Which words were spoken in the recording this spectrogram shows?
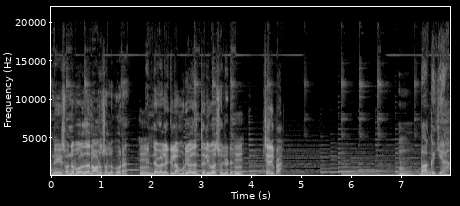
நீ சொன்ன போல தான் நானும் சொல்ல போறேன். இந்த விலைக்கெல்லாம் முடியாதுன்னு தெளிவா சொல்லிடு. ம். சரிப்பா. ம் வாங்க ஐயா.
